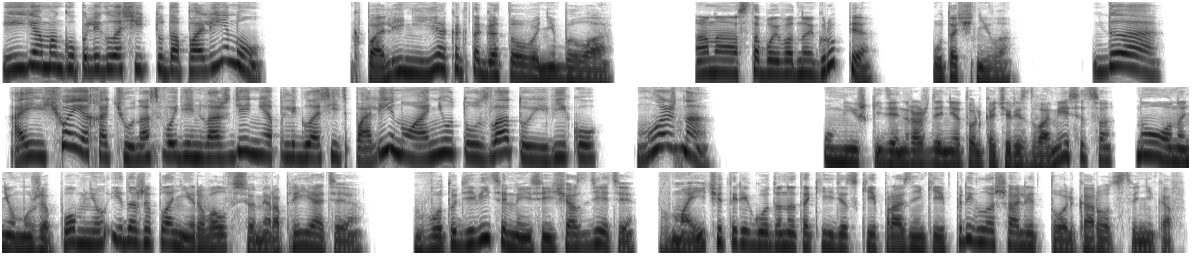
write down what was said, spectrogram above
«И я могу пригласить туда Полину?» К Полине я как-то готова не была. «Она с тобой в одной группе?» — уточнила. «Да. А еще я хочу на свой день рождения пригласить Полину, Анюту, Злату и Вику. Можно?» У Мишки день рождения только через два месяца, но он о нем уже помнил и даже планировал все мероприятие. Вот удивительные сейчас дети. В мои четыре года на такие детские праздники приглашали только родственников.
